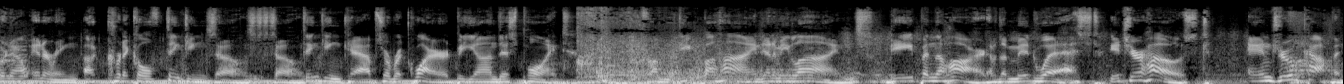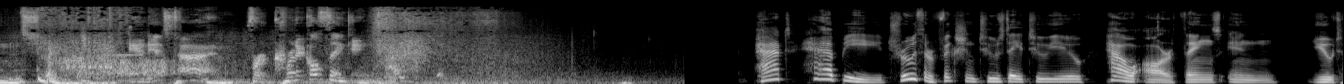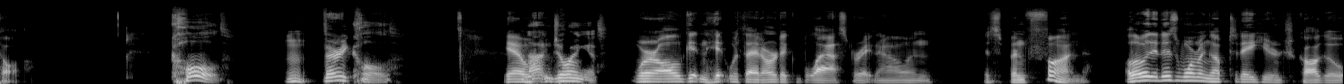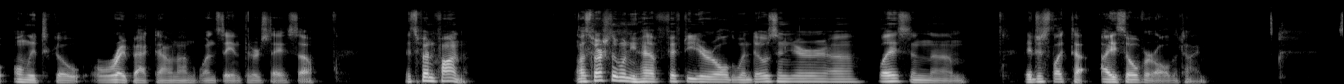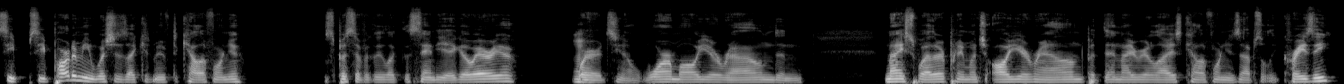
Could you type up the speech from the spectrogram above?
You are now entering a critical thinking zone. zone. Thinking caps are required beyond this point. From deep behind enemy lines, deep in the heart of the Midwest, it's your host, Andrew Coppins. And it's time for critical thinking. Pat, happy Truth or Fiction Tuesday to you. How are things in Utah? Cold. Mm. Very cold. Yeah, Not we- enjoying it. we're all getting hit with that Arctic blast right now, and it's been fun. Although it is warming up today here in Chicago, only to go right back down on Wednesday and Thursday. So it's been fun, especially when you have 50 year old windows in your uh, place and um, they just like to ice over all the time. See, see, part of me wishes I could move to California, specifically like the San Diego area, Mm. where it's you know warm all year round and nice weather pretty much all year round. But then I realized California is absolutely crazy,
